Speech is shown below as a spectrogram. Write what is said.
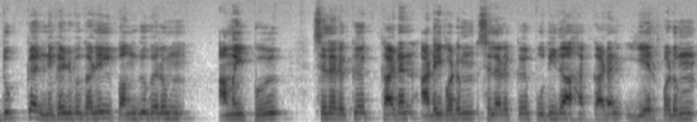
துக்க நிகழ்வுகளில் பங்கு பெறும் அமைப்பு. சிலருக்கு கடன் அடைபடும். சிலருக்கு புதிதாக கடன் ஏற்படும்.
